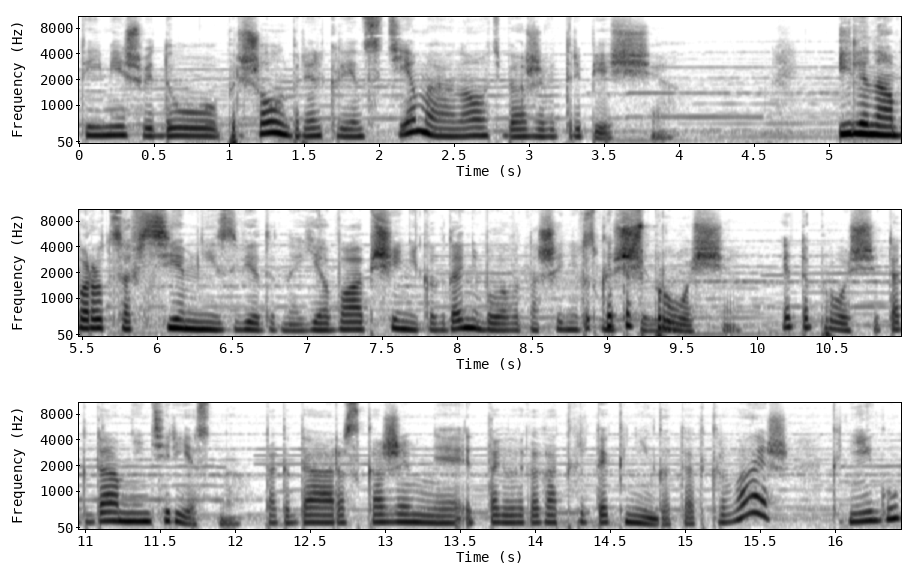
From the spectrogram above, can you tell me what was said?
Ты имеешь в виду, пришел, например, клиент с темой, а она у тебя животрепещущая. Или наоборот, совсем неизведанная. Я вообще никогда не была в отношениях так с мужчиной. это ж проще. Это проще. Тогда мне интересно. Тогда расскажи мне, это тогда как открытая книга. Ты открываешь книгу,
